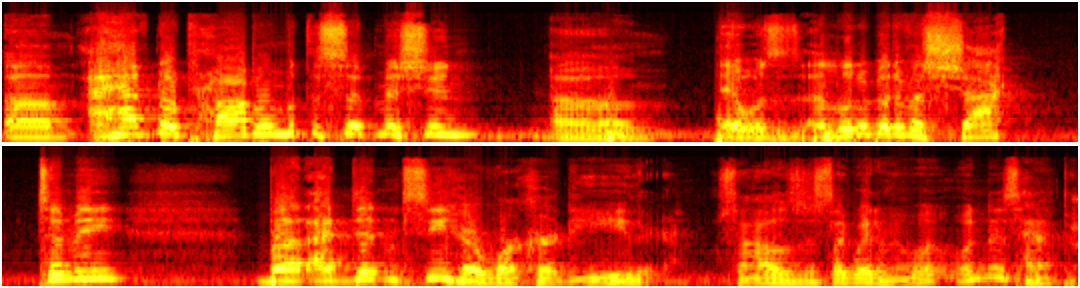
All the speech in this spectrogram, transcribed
Um, I have no problem with the submission. Um, it was a little bit of a shock to me, but I didn't see her work her knee either. So I was just like, wait a minute, when, when did this happen?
